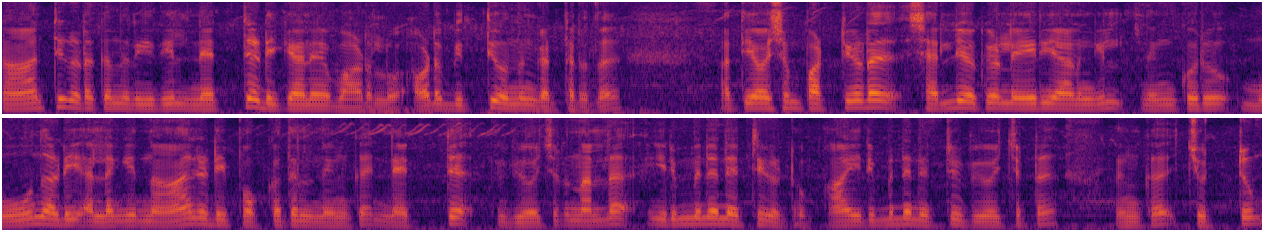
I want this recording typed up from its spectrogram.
കാറ്റ് കിടക്കുന്ന രീതിയിൽ നെറ്റ് അടിക്കാനേ പാടുള്ളൂ. അവിടെ ഭിത്തി ഒന്നും കെട്ടരുത്. അത്യാവശ്യം പട്ടിയുടെ ശല്യമൊക്കെ ഉള്ള ഏരിയ ആണെങ്കിൽ നിങ്ങൾക്കൊരു മൂന്നടി അല്ലെങ്കിൽ നാലടി പൊക്കത്തിൽ നിങ്ങൾക്ക് നെറ്റ് ഉപയോഗിച്ചിട്ട് നല്ല ഇരുമ്പിന്റെ നെറ്റ് കിട്ടും. ആ ഇരുമ്പിന്റെ നെറ്റ് ഉപയോഗിച്ചിട്ട് നിങ്ങൾക്ക് ചുറ്റും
